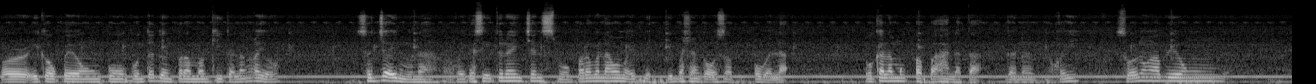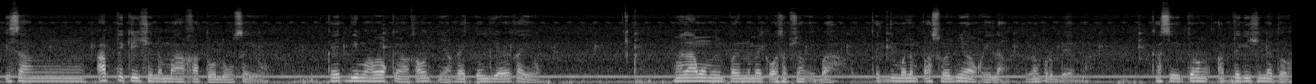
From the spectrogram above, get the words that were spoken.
or ikaw pa yung pumupunta doon para magkita lang kayo, sadyain mo na. Okay? Kasi ito na yung chance mo para malaman mo iba siyang kausap o wala. Huwag ka lang magpapahalata. Ganon. Okay? So, ano nga ba yung isang application na makakatulong sa'yo kahit di mahawak yung account niya, kahit LDR kayo, malaman mo pa rin na may kausap siyang iba. Kahit di mo lang password niya, okay lang. Walang problema. Kasi itong application na to,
